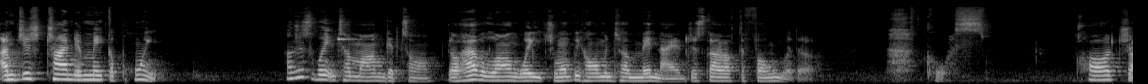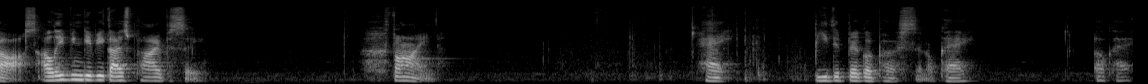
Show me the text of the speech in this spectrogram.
I'm just trying to make a point. I'll just wait until mom gets home. They'll have a long wait. She won't be home until midnight. I just got off the phone with her. Of course. Call Joss. I'll even give you guys privacy. Fine. Hey, be the bigger person, okay? Okay.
